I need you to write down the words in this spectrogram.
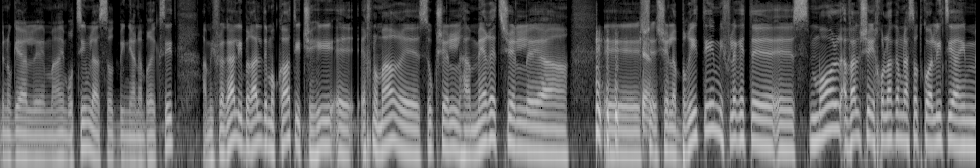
בנוגע למה הם רוצים לעשות בעניין הברקסיט. המפלגה הליברל-דמוקרטית, שהיא, איך נאמר, סוג של המרץ של, כן. של הבריטים, מפלגת שמאל, אבל שיכולה גם לעשות קואליציה עם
